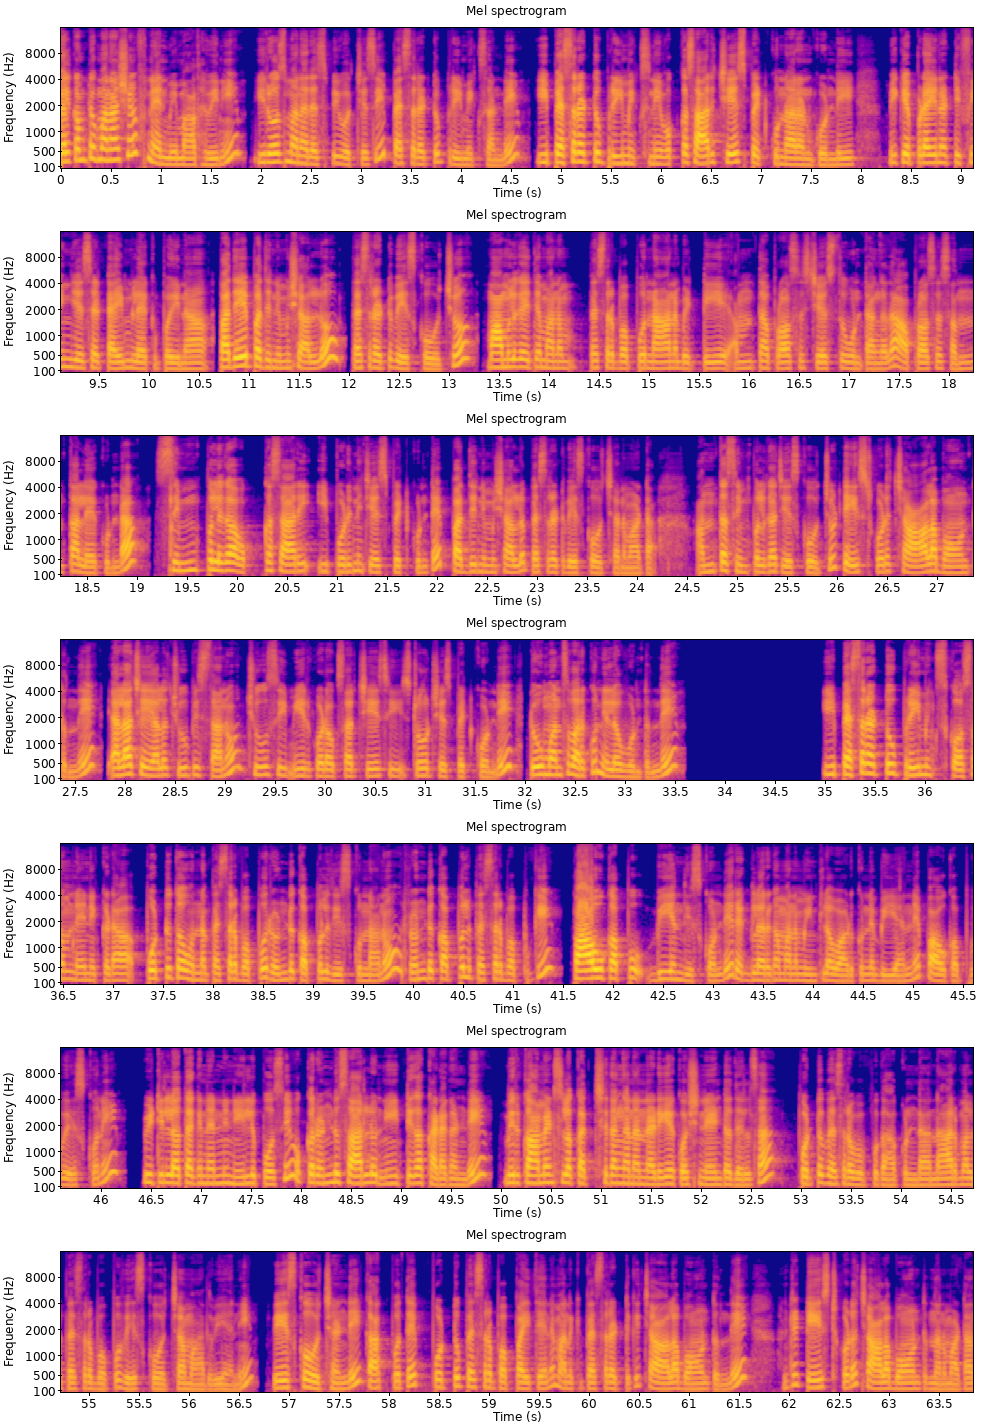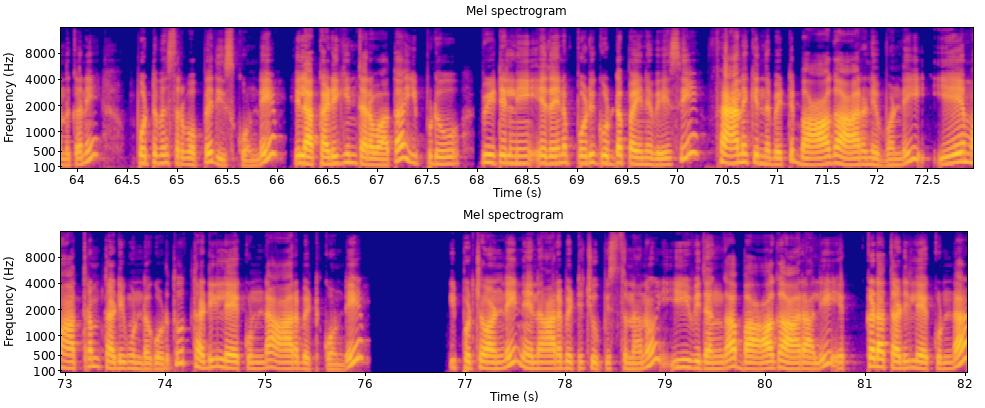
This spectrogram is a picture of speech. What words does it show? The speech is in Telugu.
వెల్కమ్ టు మన షెఫ్ నేను మీ మాధవిని. ఈరోజు మన రెసిపీ వచ్చేసి పెసరట్టు ప్రీమిక్స్ అండి. ఈ పెసరట్టు ప్రీమిక్స్ని ఒక్కసారి చేసి పెట్టుకున్నారనుకోండి మీకు ఎప్పుడైనా టిఫిన్ చేసే టైం లేకపోయినా పదే పది నిమిషాల్లో పెసరట్టు వేసుకోవచ్చు. మామూలుగా అయితే మనం పెసరపప్పు నానబెట్టి అంతా ప్రాసెస్ చేస్తూ ఉంటాం కదా ఆ ప్రాసెస్ అంతా లేకుండా సింపుల్గా ఒక్కసారి ఈ పొడిని చేసి పెట్టుకుంటే పది నిమిషాల్లో పెసరట్టు వేసుకోవచ్చు అనమాట అంత సింపుల్గా చేసుకోవచ్చు. టేస్ట్ కూడా చాలా బాగుంటుంది. ఎలా చేయాలో చూపిస్తాను. చూసి మీరు కూడా ఒకసారి చేసి స్టోర్ చేసి పెట్టుకోండి. టూ మంత్స్ వరకు నిలవ ఉంటుంది. ఈ పెసరట్టు ప్రీమిక్స్ కోసం నేను ఇక్కడ పొట్టుతో ఉన్న పెసరపప్పు రెండు కప్పులు తీసుకున్నాను. రెండు కప్పులు పెసరపప్పుకి పావు కప్పు బియ్యం తీసుకోండి. రెగ్యులర్గా మనం ఇంట్లో వాడుకునే బియ్యాన్ని పావు కప్పు వేసుకొని వీటిల్లో తగినన్ని నీళ్ళు పోసి ఒక రెండు సార్లు నీట్గా కడగండి. మీరు కామెంట్స్లో ఖచ్చితంగా నన్ను అడిగే క్వశ్చన్ ఏంటో తెలుసా? పొట్టు పెసరపప్పు కాకుండా నార్మల్ పెసరపప్పు వేసుకోవచ్చా మాధవి అని? వేసుకోవచ్చండి. కాకపోతే పొట్టు పెసరపప్పు అయితేనే మనకి పెసరట్టుకి చాలా బాగుంటుంది. అంటే టేస్ట్ కూడా చాలా బాగుంటుంది అనమాట అందుకని పొట్టు పెసరపప్పే తీసుకోండి. ఇలా కడిగిన తర్వాత ఇప్పుడు వీటిల్ని ఏదైనా పొడి గుడ్డ పైన వేసి ఫ్యాన్ కింద పెట్టి బాగా ఆరనివ్వండి. ఏ మాత్రం తడి ఉండకూడదు. తడి లేకుండా ఆరబెట్టుకోండి. ఇప్పుడు చూడండి నేను ఆరబెట్టి చూపిస్తున్నాను. ఈ విధంగా బాగా ఆరాలి. ఎక్కడ తడి లేకుండా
